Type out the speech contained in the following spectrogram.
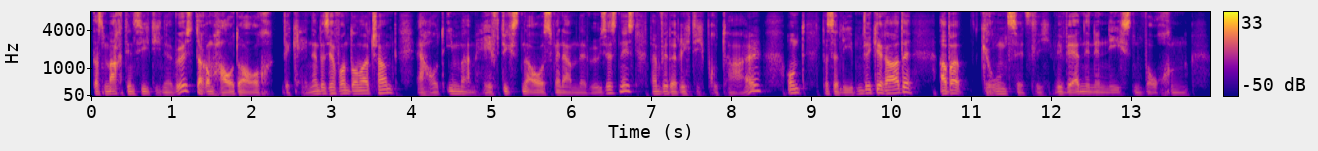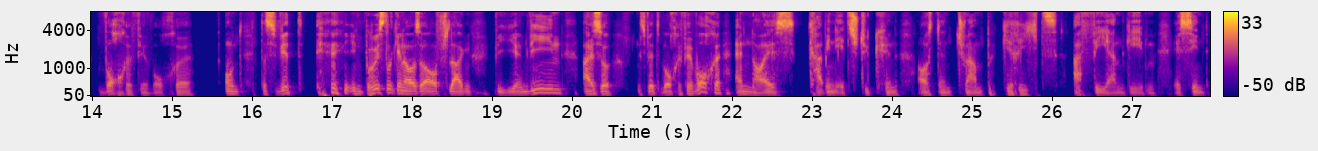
das macht ihn sichtlich nervös, darum haut er auch, wir kennen das ja von Donald Trump, er haut immer am heftigsten aus, wenn er am nervösesten ist, dann wird er richtig brutal und das erleben wir gerade. Aber grundsätzlich, wir werden in den nächsten Wochen, Woche für Woche, und das wird in Brüssel genauso aufschlagen wie hier in Wien. Also es wird Woche für Woche ein neues Kabinettsstückchen aus den Trump-Gerichtsaffären geben. Es sind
